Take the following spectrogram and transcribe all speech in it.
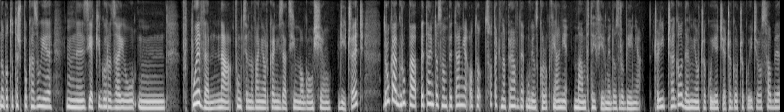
no bo to też pokazuje, mm, z jakiego rodzaju mm, wpływem na funkcjonowanie organizacji mogą się liczyć. Druga grupa pytań to są pytania o to, co tak naprawdę, mówiąc kolokwialnie, mam w tej firmie do zrobienia. Czyli czego ode mnie oczekujecie, czego oczekujecie osoby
